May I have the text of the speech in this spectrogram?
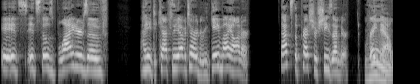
it's it's those blinders of I need to capture the avatar to regain my honor. That's the pressure she's under right Ooh. now.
